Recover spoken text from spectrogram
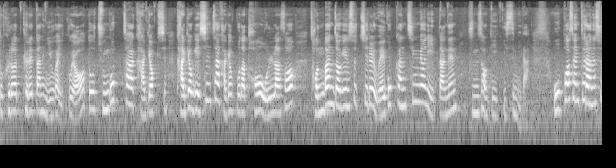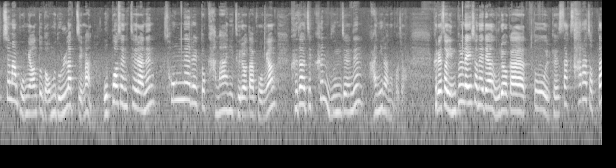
또 그렇, 그랬다는 이유가 있고요. 또 중고차 가격, 시- 가격이 신차 가격보다 더 올라서 전반적인 수치를 왜곡한 측면이 있다는 분석이 있습니다. 5%라는 수치만 보면 또 너무 놀랍지만 5%라는 속내를 또 가만히 들여다보면 그다지 큰 문제는 아니라는 거죠. 그래서 인플레이션에 대한 우려가 또 이렇게 싹 사라졌다?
